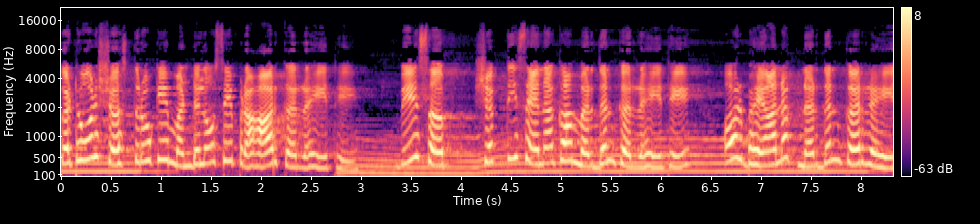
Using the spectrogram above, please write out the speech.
कठोर शस्त्रों के मंडलों से प्रहार कर रहे थे। वे सब शक्ति सेना का मर्दन कर रहे थे और भयानक नर्दन कर रहे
